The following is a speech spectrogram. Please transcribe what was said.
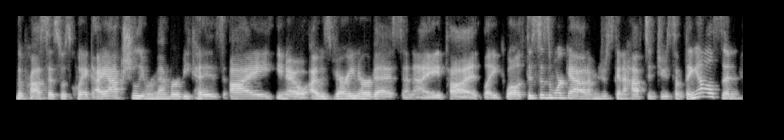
The process was quick. I actually remember because I, you know, I was very nervous and I thought, like, well, if this doesn't work out, I'm just going to have to do something else. And,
